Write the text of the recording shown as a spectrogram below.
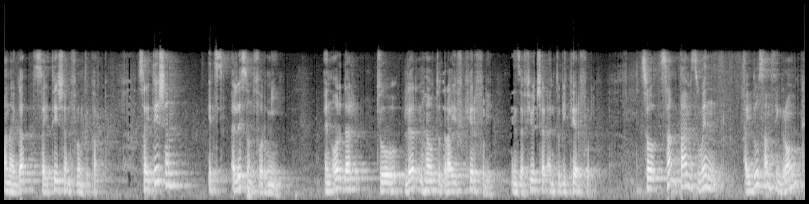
and I got citation from the cop. Citation, it's a lesson for me in order to learn how to drive carefully in the future and to be careful. So sometimes when I do something wrong,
